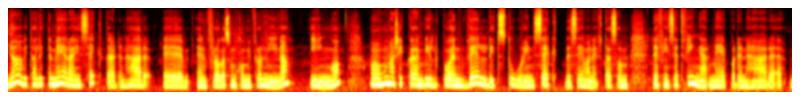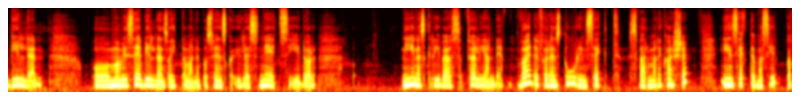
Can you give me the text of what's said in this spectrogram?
Ja, vi tar lite mera insekter. Den här är en fråga som kom ifrån Nina i Ingo. Och hon har skickat en bild på en väldigt stor insekt. Det ser man eftersom det finns ett finger med på den här eh, bilden. Och om man vill se bilden så hittar man den på Svenska Yles nätsidor. Nina skriver följande. Vad är det för en stor insekt? Svärmare kanske? Insekten var cirka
